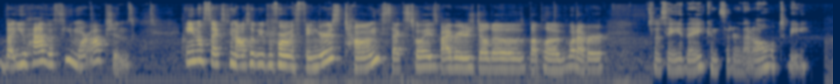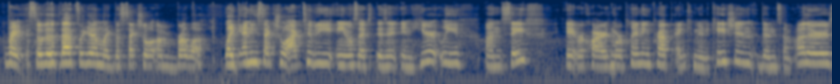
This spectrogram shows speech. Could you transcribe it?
but you have a few more options. Anal sex can also be performed with fingers, tongue, sex toys, vibrators, dildos, butt plugs, whatever. So, say they consider that all to be. Right, so that that's again like the sexual umbrella. Like any sexual activity, anal sex isn't inherently unsafe. It requires more planning, prep, and communication than some others.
